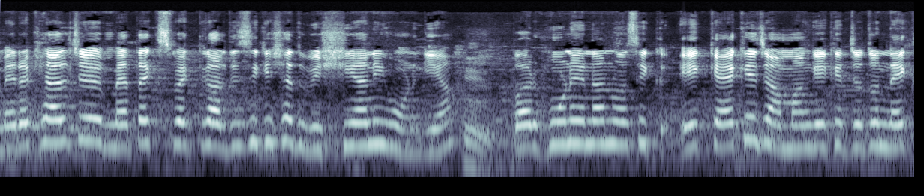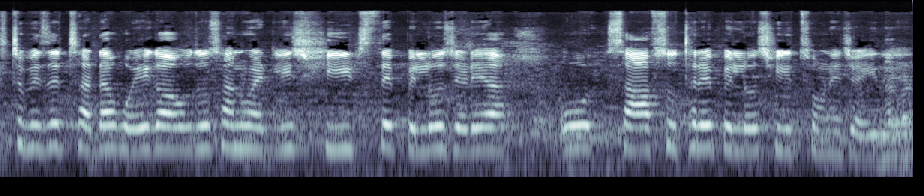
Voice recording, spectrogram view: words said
ਮੇਰੇ ਖਿਆਲ 'ਚ ਮੈਂ ਤਾਂ ਐਕਸਪੈਕਟ ਕਰਦੀ ਸੀ ਕਿ ਸ਼ਾਇਦ ਵਿਸ਼ੀਆਂ ਨਹੀਂ ਹੋਣਗੀਆਂ। ਪਰ ਹੁਣ ਇਹਨਾਂ ਨੂੰ ਅਸੀਂ ਇਹ ਕਹਿ ਕੇ ਜਾਵਾਂਗੇ ਕਿ ਜਦੋਂ ਨੈਕਸਟ ਵਿਜ਼ਿਟ ਸਾਡਾ ਹੋਏਗਾ ਉਦੋਂ ਸਾਨੂੰ ਐਟਲੀਸਟ ਸ਼ੀਟਸ ਤੇ ਪਿੱਲੋਜ਼ ਜਿਹੜੇ ਆ ਉਹ ਸਾਫ਼ ਸੁਥਰੇ ਪਿੱਲੋ ਸ਼ੀਟਸ ਹੋਣੇ ਚਾਹੀਦੇ ਆ।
